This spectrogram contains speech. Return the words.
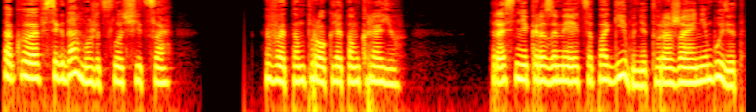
Такое всегда может случиться — в этом проклятом краю. Тростник, разумеется, погибнет, урожая не будет.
